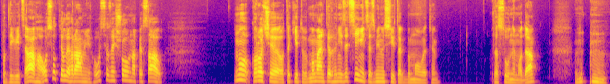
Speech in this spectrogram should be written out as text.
Подивіться, ага, ось о телеграм його, ось зайшов, написав. Ну, коротше, отакі моменти організаційні, це з мінусів, так би мовити. Засунемо, да?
